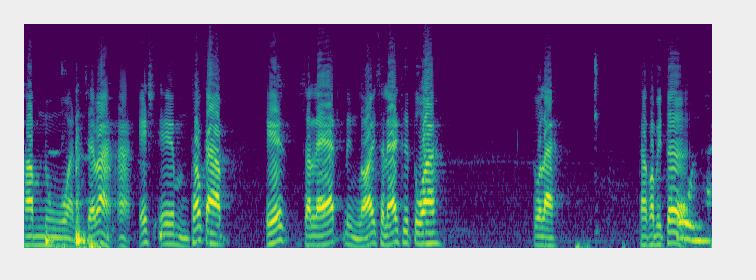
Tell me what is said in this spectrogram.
คำนวณใช่ป่ะ อะ hm เท่ากับ s slash หนึ่งร้อย slash คือตัว ตัวอะไร ทางคอมพิวเตอร์คูณค่ะ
